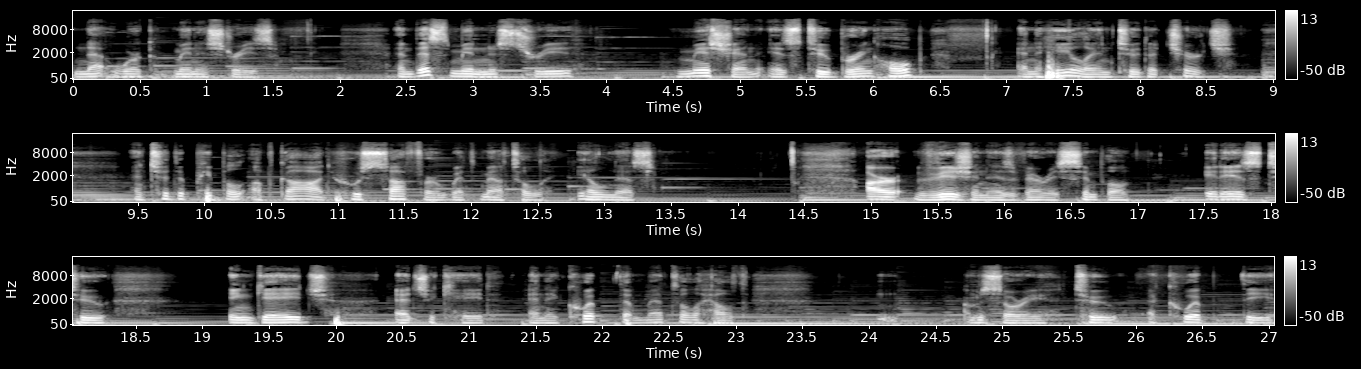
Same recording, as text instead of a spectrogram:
Network Ministries. And this ministry mission is to bring hope and healing to the church and to the people of God who suffer with mental illness. Our vision is very simple it is to engage, educate, and equip the mental health. I'm sorry, to equip the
